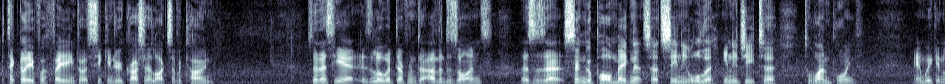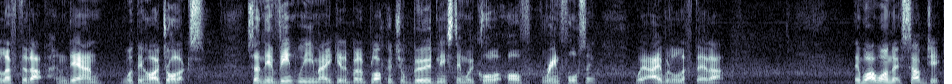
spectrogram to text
particularly if we're feeding to a secondary crusher like of a cone. So this here is a little bit different to other designs. This is a single pole magnet, so it's sending all the energy to, to one point, and we can lift it up and down with the hydraulics. So in the event where you may get a bit of blockage or bird nesting, we call it, of reinforcing, we're able to lift that up. Then while we're on that subject,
